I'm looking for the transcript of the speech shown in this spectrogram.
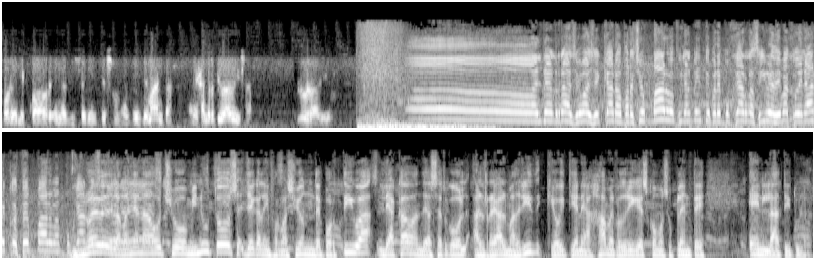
por el Ecuador en las diferentes zonas. Desde Manta, Alejandro Tibavisa, Blue Radio. El del Rayo Vallecano apareció en Barba finalmente para empujarla, señores, debajo del arco. Está en Barba empujando. 9 de la mañana, 8 minutos. Llega la información deportiva. Le acaban de hacer gol al Real Madrid, que hoy tiene a James Rodríguez como suplente en la titular.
